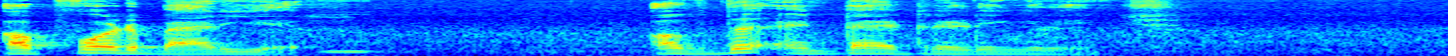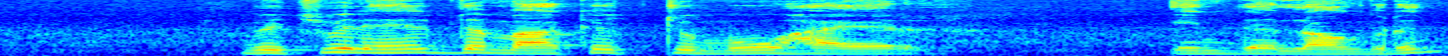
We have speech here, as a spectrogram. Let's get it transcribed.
upward barrier of the entire trading range which will help the market to move higher in the long run.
